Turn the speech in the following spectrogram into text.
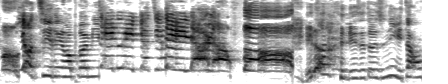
faute! Il a tiré en premier! C'est lui qui a tiré! C'est là leur faute! Et là, les États-Unis étaient en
